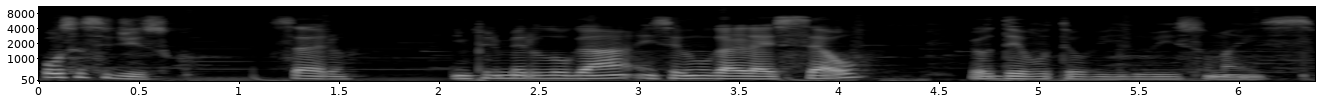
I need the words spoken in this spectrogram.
Ouça esse disco, sério. Em primeiro lugar, em segundo lugar, ele é Cell. Eu devo ter ouvido isso, mas.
